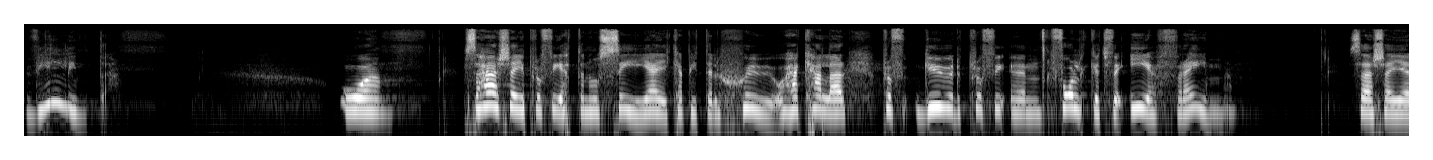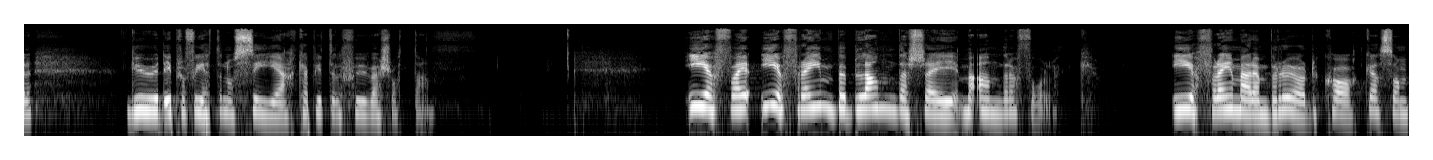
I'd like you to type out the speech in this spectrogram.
vill inte. Och så här säger profeten Hosea i kapitel 7 och här kallar Gud eh, folket för Efraim. Så här säger Gud i profeten Hosea kapitel 7, vers 8. Efraim beblandar sig med andra folk. Efraim är en brödkaka som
